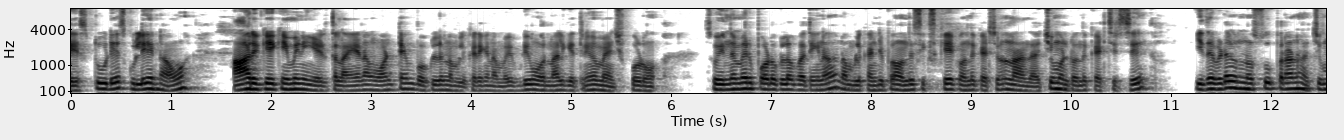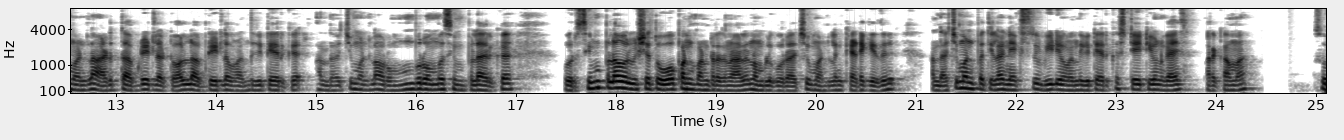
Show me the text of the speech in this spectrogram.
days two டேஸ்க்குள்ளேயே நான் ஆறு கேக்கையுமே நீங்கள் எடுத்துலாம் ஏன்னா ஒன் டைம் போக்குள்ளே நம்மளுக்கு கிடைக்கும். நம்ம எப்படியும் ஒரு நாளைக்கு எத்தனையோ மேட்ச் போடுவோம். ஸோ இந்தமாரி போடக்குள்ளே பார்த்தீங்கன்னா நம்மளுக்கு கண்டிப்பாக வந்து சிக்ஸ் கேக் வந்து கிடச்சிடும். நான் அந்த அச்சீவ்மெண்ட் வந்து கிடச்சிருச்சு. இதை விட இன்னும் சூப்பரான அச்சீவ்மெண்ட்லாம் அடுத்த அப்டேட்டில் டுவெல் அப்டேட்டில் வந்துக்கிட்டே இருக்குது அந்த அச்சீவ்மெண்ட்லாம் ரொம்ப ரொம்ப சிம்பிளாக இருக்குது ஒரு சிம்பிளாக ஒரு விஷயத்தை ஓப்பன் பண்ணுறதுனால நம்மளுக்கு ஒரு அச்சீவ்மெண்ட்லாம் கிடைக்குது. அந்த அச்சீவ்மெண்ட் பற்றிலாம் நெக்ஸ்ட் வீடியோ வந்துக்கிட்டே இருக்குது ஸ்டேட்யூன் கைஸ் மறக்காமல் ஸோ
